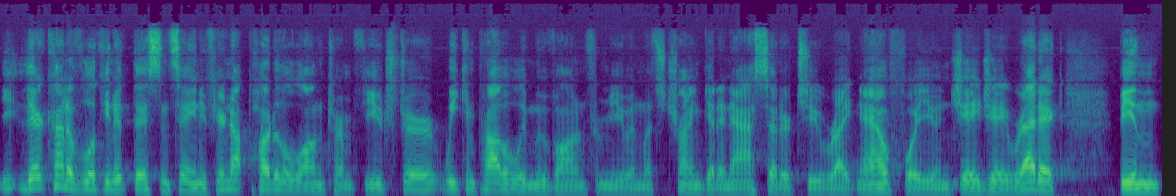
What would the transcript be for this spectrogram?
they're kind of looking at this and saying, if you're not part of the long term future, we can probably move on from you, and let's try and get an asset or two right now for you. And JJ Redick being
